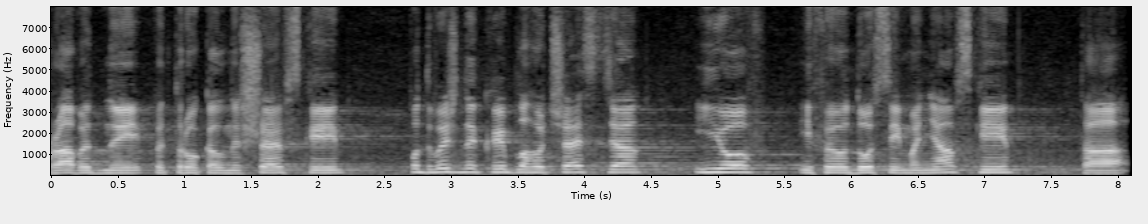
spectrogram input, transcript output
праведний Петро Калнишевський, подвижники благочестя Іов і Феодосій Манявський та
